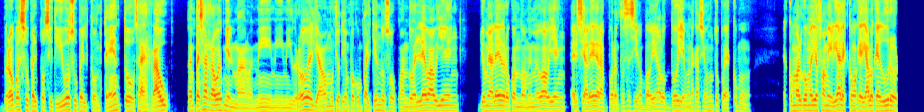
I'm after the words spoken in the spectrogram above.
Bro, pues súper positivo, súper contento. O sea, Raúl, para empezar, Raúl es mi hermano, es mi, mi, mi brother. Llevamos mucho tiempo compartiendo. So, cuando él le va bien, yo me alegro. Cuando a mí me va bien, él se alegra. Por entonces, si nos va bien a los dos y en una canción juntos, pues es como, es como algo medio familiar. Es como que diablo, qué duro.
